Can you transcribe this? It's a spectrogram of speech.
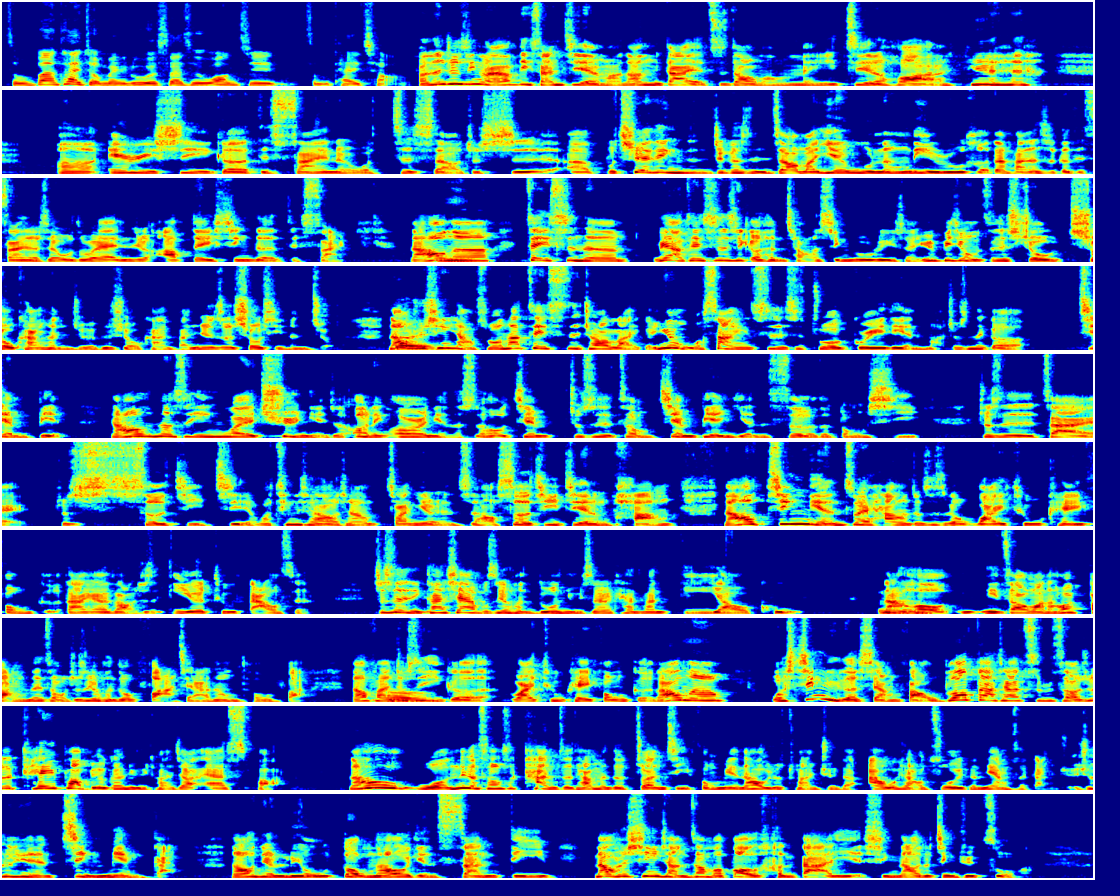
怎么办？太久没录了，实在是忘记怎么开场。反正就已经来到第三届了嘛，然后你们大家也知道嘛，我们每一届的话，因为 呃，Ari 是一个 designer，我至少就是呃不确定这个是你知道吗？业务能力如何？但反正是个 designer，所以我都会来就 update 新的 design。然后呢，嗯、这一次呢，我跟你讲，这次是一个很长的心路历程，因为毕竟我们这次休休刊很久，也不是休刊，反正就是休息很久。然后我就心想说，那这次就要来一个，因为我上一次是做 gradient 嘛，就是那个渐变。然后那是因为去年就是二零二二年的时候，渐就是这种渐变颜色的东西，就是在就是设计界哇，听起来好像专业人士，好，设计界很夯。然后今年最夯的就是这个 Y two K 风格，大家应该知道，就是 Year Two Thousand，就是你看现在不是有很多女生会看穿低腰裤，然后你知道吗？然后会绑那种就是有很多发夹那种头发，然后反正就是一个 Y two K 风格。然后呢？我心里的想法，我不知道大家知不知道，就是 K-pop 有个女团叫 aespa，然后我那个时候是看着他们的专辑封面，然后我就突然觉得啊，我想要做一个那样子的感觉，就是有点镜面感，然后有点流动，然后有点三 D，然后我就心里想，你知道吗？抱着很大的野心，然后我就进去做嘛。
